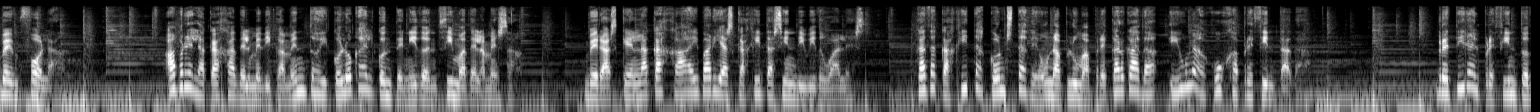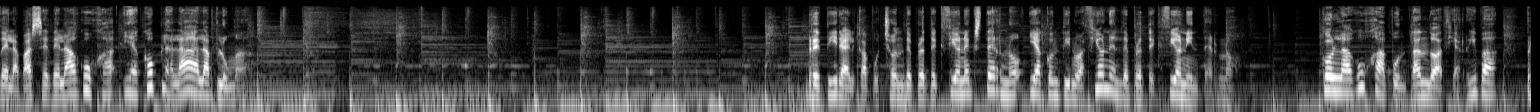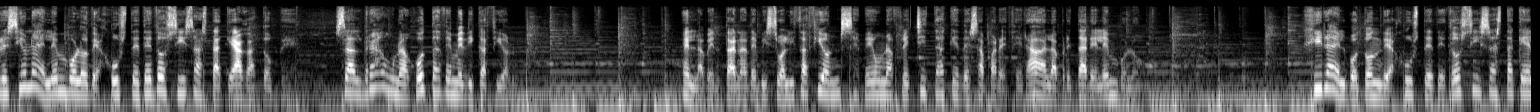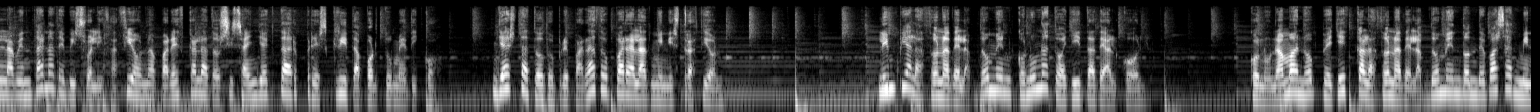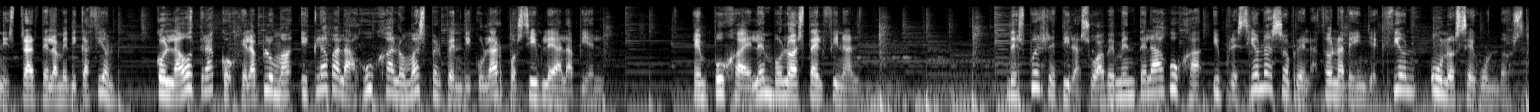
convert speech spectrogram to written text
Benfola. Abre la caja del medicamento y coloca el contenido encima de la mesa. Verás que en la caja hay varias cajitas individuales. Cada cajita consta de una pluma precargada y una aguja precintada. Retira el precinto de la base de la aguja y acóplala a la pluma. Retira el capuchón de protección externo y a continuación el de protección interno. Con la aguja apuntando hacia arriba, presiona el émbolo de ajuste de dosis hasta que haga tope. Saldrá una gota de medicación. En la ventana de visualización se ve una flechita que desaparecerá al apretar el émbolo. Gira el botón de ajuste de dosis hasta que en la ventana de visualización aparezca la dosis a inyectar prescrita por tu médico. Ya está todo preparado para la administración. Limpia la zona del abdomen con una toallita de alcohol. Con una mano pellizca la zona del abdomen donde vas a administrarte la medicación. Con la otra coge la pluma y clava la aguja lo más perpendicular posible a la piel. Empuja el émbolo hasta el final. Después retira suavemente la aguja y presiona sobre la zona de inyección unos segundos.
